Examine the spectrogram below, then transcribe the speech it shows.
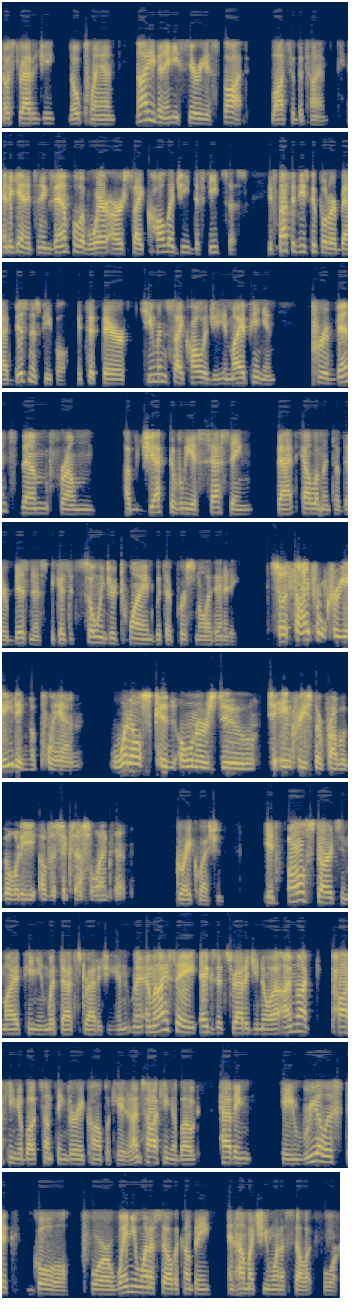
No strategy, no plan, not even any serious thought lots of the time. And again, it's an example of where our psychology defeats us. It's not that these people are bad business people. It's that their human psychology, in my opinion, prevents them from objectively assessing that element of their business because it's so intertwined with their personal identity. So, aside from creating a plan, what else could owners do to increase their probability of a successful exit? Great question. It all starts, in my opinion, with that strategy. And, and when I say exit strategy, Noah, I'm not talking about something very complicated. I'm talking about having a realistic goal for when you want to sell the company and how much you want to sell it for.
